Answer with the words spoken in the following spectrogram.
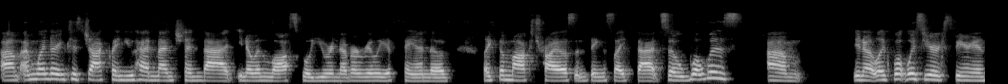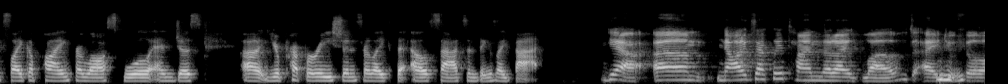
um, I'm wondering, because Jacqueline, you had mentioned that, you know, in law school, you were never really a fan of like the mock trials and things like that. So what was, um, you know, like what was your experience like applying for law school and just uh, your preparation for like the LSATs and things like that? Yeah, um, not exactly a time that I loved. I do mm -hmm. feel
